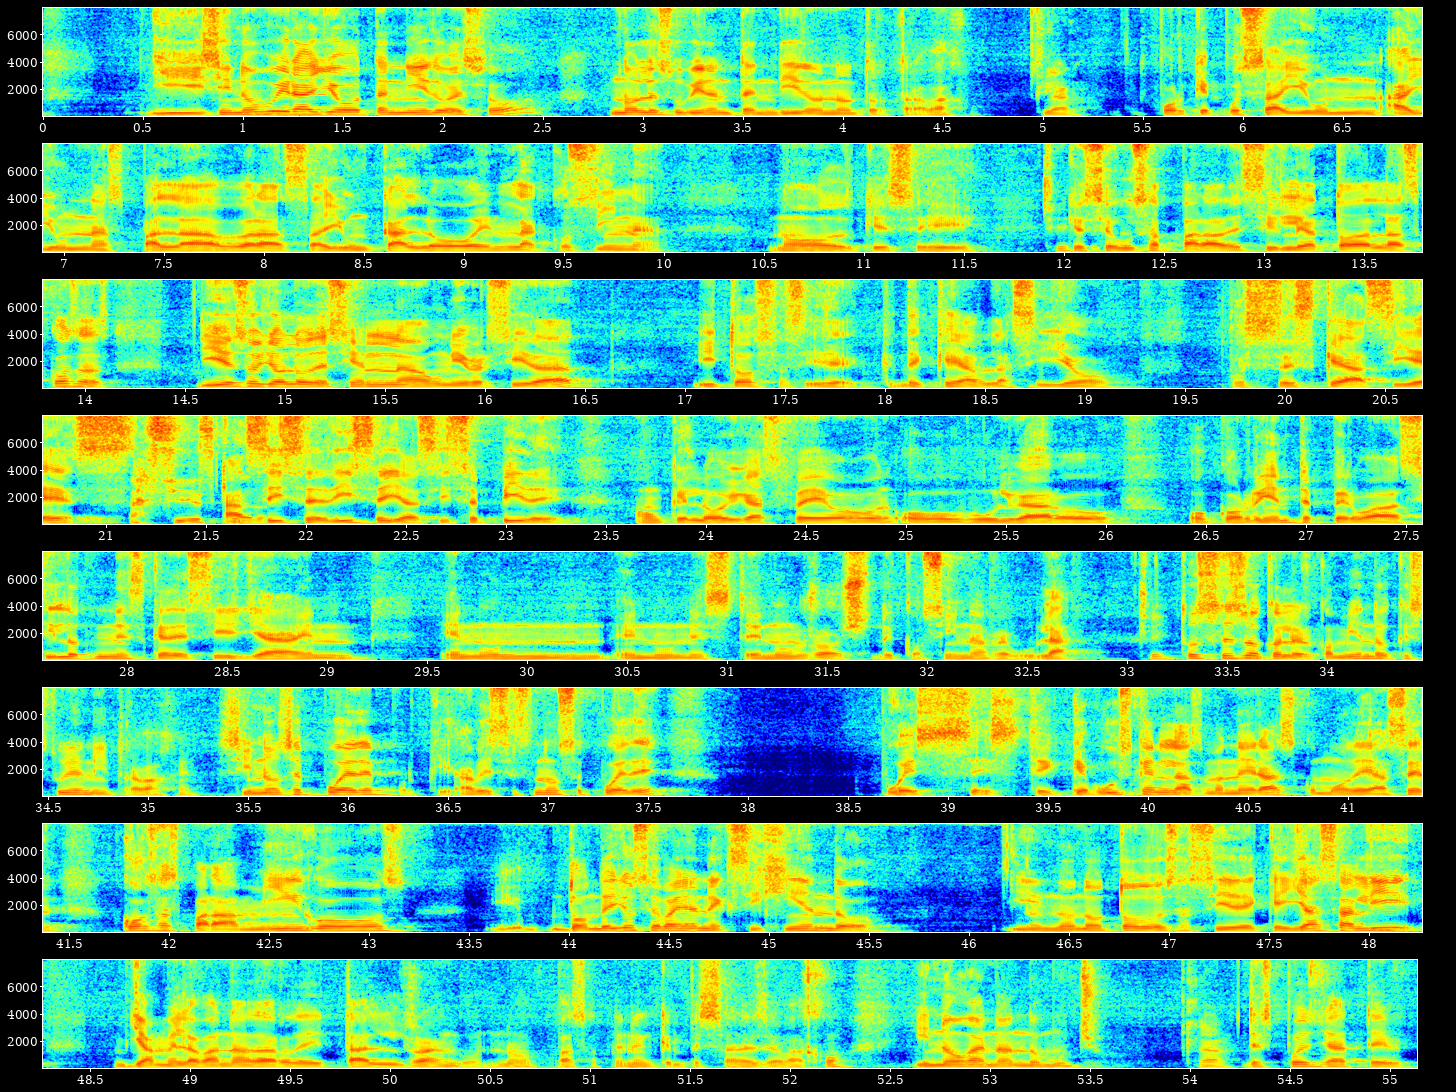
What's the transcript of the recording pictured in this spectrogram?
y si no hubiera yo tenido eso, no les hubiera entendido en otro trabajo. Claro. Porque pues hay, un, hay unas palabras, hay un calor en la cocina, ¿no? Que se, Sí, que se usa para decirle a todas las cosas. Y eso yo lo decía en la universidad y todos así, ¿de, de qué hablas? Y yo, pues es que así es. Así es, claro. Así se dice y así se pide, aunque lo oigas feo o vulgar o, o corriente, pero así lo tienes que decir ya en, en un, en un, este, en un rush de cocina regular. Entonces, eso que le recomiendo, que estudien y trabajen. Si no se puede, porque a veces no se puede, pues este, que busquen las maneras como de hacer cosas para amigos, y donde ellos se vayan exigiendo. Y no, no todo es así de que ya salí, ya me la van a dar de tal rango. No, vas a tener que empezar desde abajo y no ganando mucho. Claro. Después ya te,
